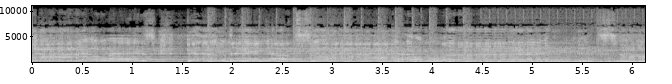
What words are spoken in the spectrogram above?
highways. It's all.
